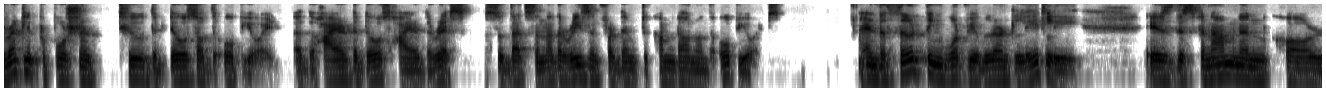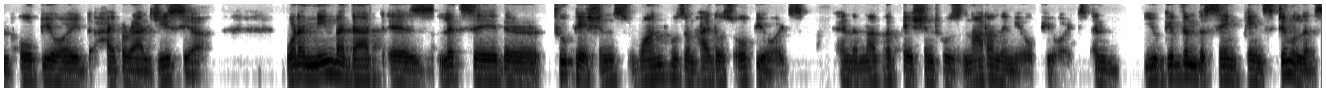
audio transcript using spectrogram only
directly proportional to the dose of the opioid. Uh, the higher the dose, higher the risk. So that's another reason for them to come down on the opioids. And the third thing, what we've learned lately, is this phenomenon called opioid hyperalgesia. What I mean by that is, let's say there are two patients, one who's on high dose opioids and another patient who's not on any opioids, and you give them the same pain stimulus.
